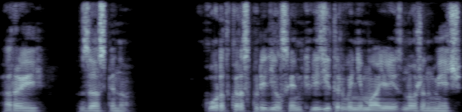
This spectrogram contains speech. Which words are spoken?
Рэй, за спину. Коротко распорядился инквизитор, вынимая из ножен меч.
